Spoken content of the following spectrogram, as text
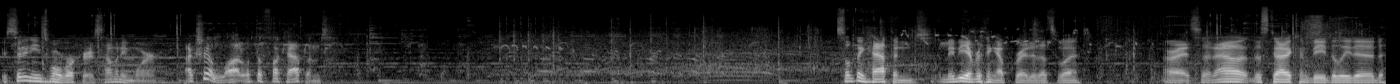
Your city needs more workers. How many more? Actually a lot. What the fuck happened? Something happened. Maybe everything upgraded, that's why. Alright, so now this guy can be deleted.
